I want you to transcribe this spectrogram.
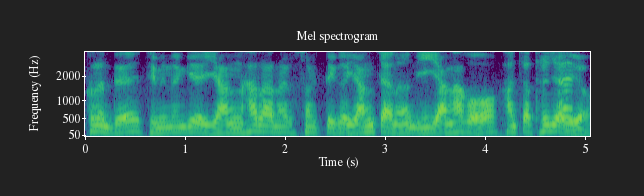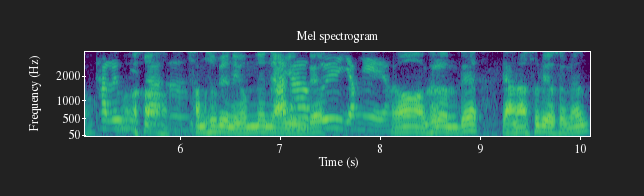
그런데 재밌는 게 양하라는 쓸때 그 양자는 이 양하고 한자 틀려요. 네, 다릅니다. 응. 삼수변이 없는 양인데, 양이에요. 어, 그런데 양하술에서는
